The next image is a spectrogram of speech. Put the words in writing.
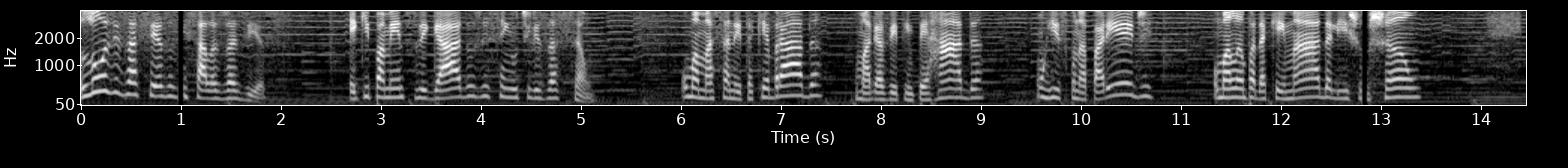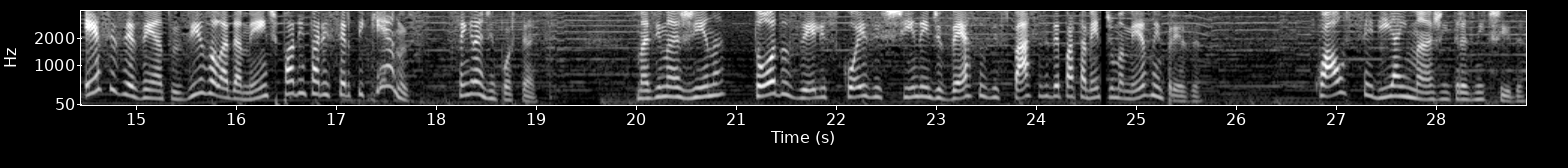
Luzes acesas em salas vazias. Equipamentos ligados e sem utilização. Uma maçaneta quebrada, uma gaveta emperrada, um risco na parede, uma lâmpada queimada, lixo no chão. Esses eventos isoladamente podem parecer pequenos, sem grande importância. Mas imagina todos eles coexistindo em diversos espaços e departamentos de uma mesma empresa. Qual seria a imagem transmitida?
